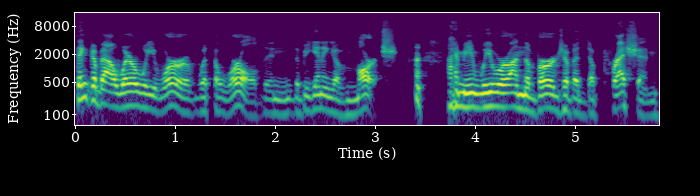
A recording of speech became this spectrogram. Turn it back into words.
think about where we were with the world in the beginning of March. I mean, we were on the verge of a depression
